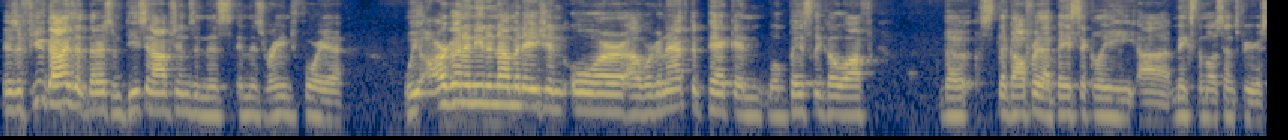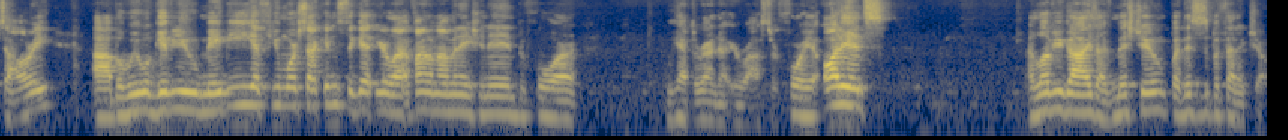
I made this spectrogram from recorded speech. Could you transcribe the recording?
there's a few guys that there are some decent options in this in this range for you we are going to need a nomination, or uh, we're going to have to pick, and we'll basically go off the the golfer that basically uh, makes the most sense for your salary. Uh, but we will give you maybe a few more seconds to get your final nomination in before we have to round out your roster for you. Audience, I love you guys. I've missed you, but this is a pathetic showing.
